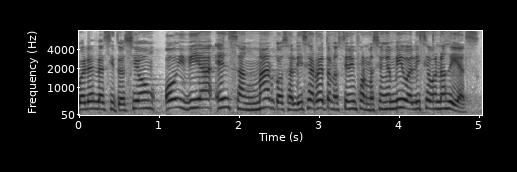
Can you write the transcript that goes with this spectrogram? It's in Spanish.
¿Cuál es la situación hoy día en San Marcos? Alicia Reto nos tiene información en vivo. Alicia, buenos días.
